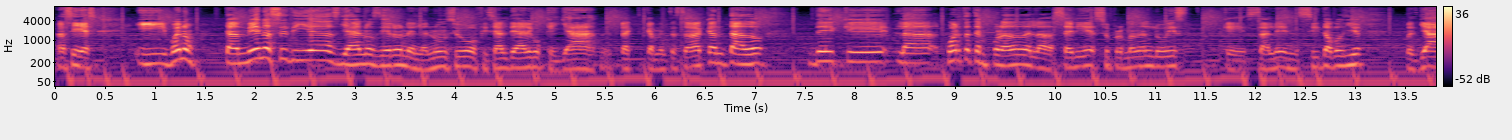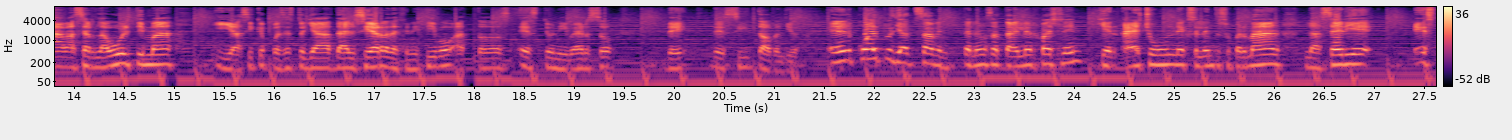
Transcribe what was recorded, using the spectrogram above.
Así es. Y bueno, también hace días ya nos dieron el anuncio oficial de algo que ya prácticamente estaba cantado. De que la cuarta temporada de la serie Superman and que sale en CW, pues ya va a ser la última. Y así que pues esto ya da el cierre definitivo a todo este universo de, de CW. En el cual pues ya saben, tenemos a Tyler Hoechlin, quien ha hecho un excelente Superman. La serie es,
